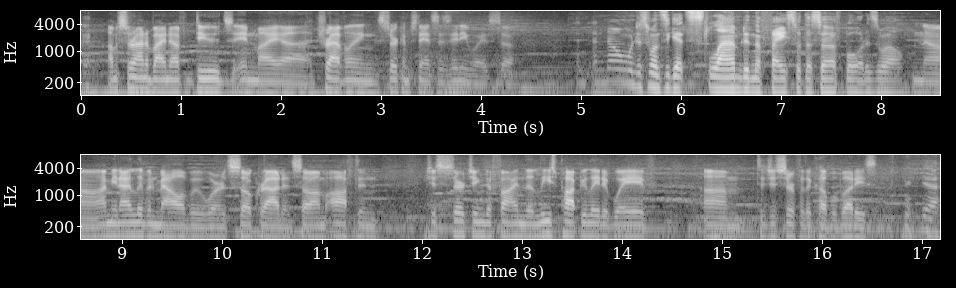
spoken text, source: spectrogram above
I'm surrounded by enough dudes in my uh, traveling circumstances, anyway. So And, and no one just wants to get slammed in the face with a surfboard as well. no, I mean I live in Malibu where it's so crowded, so I'm often just searching to find the least populated wave um, to just surf with a couple buddies. yeah.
